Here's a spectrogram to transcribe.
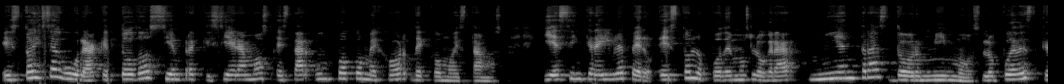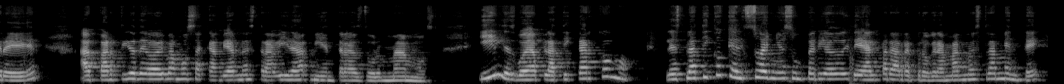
Estoy segura que todos siempre quisiéramos estar un poco mejor de cómo estamos. Y es increíble, pero esto lo podemos lograr mientras dormimos. ¿Lo puedes creer? A partir de hoy vamos a cambiar nuestra vida mientras dormamos. Y les voy a platicar cómo. Les platico que el sueño es un periodo ideal para reprogramar nuestra mente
